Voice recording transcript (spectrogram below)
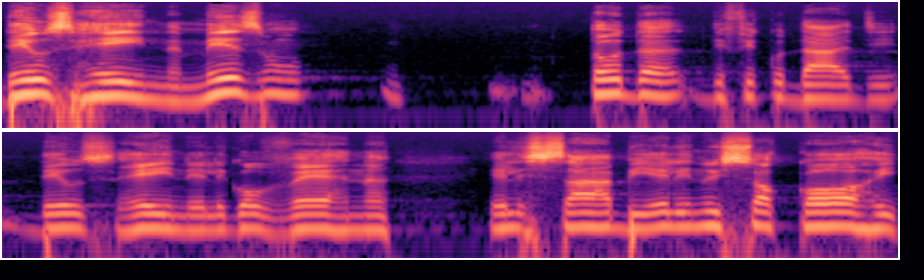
Deus reina, mesmo toda dificuldade, Deus reina, Ele governa, Ele sabe, Ele nos socorre.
